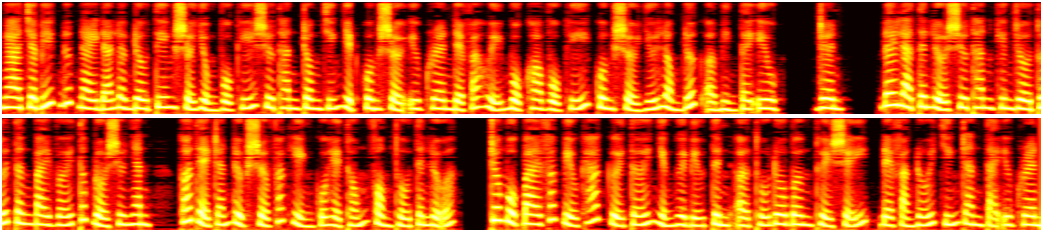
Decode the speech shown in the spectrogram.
Nga cho biết nước này đã lần đầu tiên sử dụng vũ khí siêu thanh trong chiến dịch quân sự Ukraine để phá hủy một kho vũ khí quân sự dưới lòng đất ở miền Tây Yêu. Trên, đây là tên lửa siêu thanh Kindle tối tân bay với tốc độ siêu nhanh, có thể tránh được sự phát hiện của hệ thống phòng thủ tên lửa. Trong một bài phát biểu khác gửi tới những người biểu tình ở thủ đô Bern, Thụy Sĩ để phản đối chiến tranh tại Ukraine,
